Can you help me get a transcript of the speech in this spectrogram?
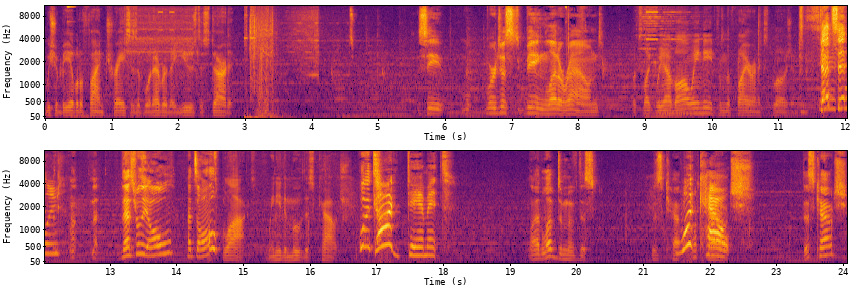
We should be able to find traces of whatever they used to start it. See, we're just being led around. Looks like we have all we need from the fire and explosion. That's it. Seriously? Uh, th- That's really all. That's all. Blocked. We need to move this couch. What? God damn it. I'd love to move this. This couch. What, couch? This couch?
